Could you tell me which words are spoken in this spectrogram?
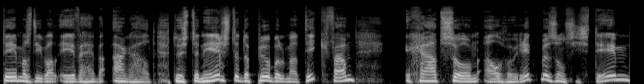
thema's die we al even hebben aangehaald. Dus ten eerste de problematiek van gaat zo'n algoritme, zo'n systeem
